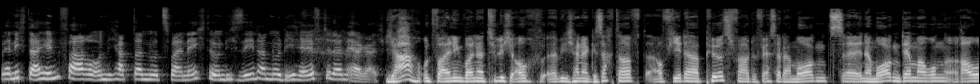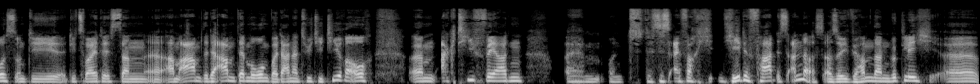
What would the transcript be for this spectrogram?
wenn ich da hinfahre und ich habe dann nur zwei Nächte und ich sehe dann nur die Hälfte, dann ärgere ich mich. Ja, und vor allen Dingen, weil natürlich auch, äh, wie ich ja gesagt habe, auf jeder Pirschfahrt, du fährst ja da morgens äh, in der Morgendämmerung raus und die, die zweite ist dann äh, am Abend, in der Abenddämmerung, weil da natürlich die Tiere auch ähm, aktiv werden. Ähm, und das ist einfach, jede Fahrt ist anders. Also wir haben dann wirklich äh,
